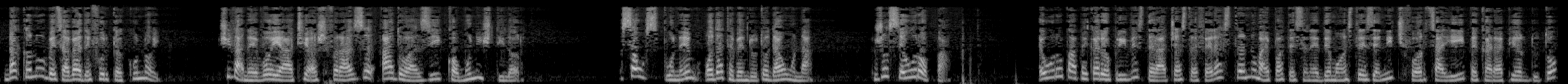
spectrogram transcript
dacă nu veți avea de furcă cu noi. Și la nevoie aceeași frază a doua zi comuniștilor. Sau spunem, odată pentru totdeauna, jos Europa. Europa pe care o privesc de la această fereastră nu mai poate să ne demonstreze nici forța ei pe care a pierdut-o,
